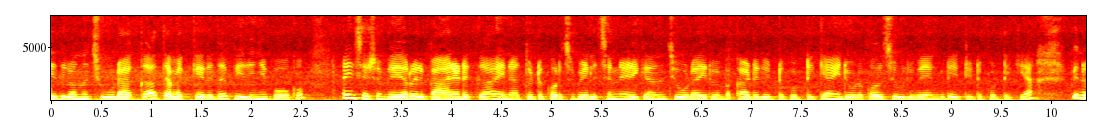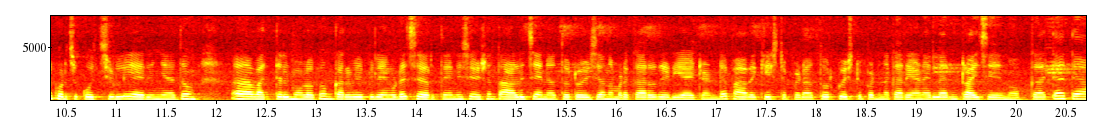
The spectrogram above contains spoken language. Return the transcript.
രീതിയിലൊന്ന് ചൂടാക്കുക. തിളക്കരുത് പിരിഞ്ഞു പോകും. അതിനുശേഷം വേറൊരു പാൻ എടുക്കുക. അതിനകത്തോട്ട് കുറച്ച് വെളിച്ചെണ്ണ ഒഴിക്കുക. അത് ചൂടായി വരുമ്പോൾ കടുക് ഇട്ട് പൊട്ടിക്കുക. അതിന്റെ കൂടെ കുറച്ച് ഉലുവയും കൂടി ഇട്ടിട്ട് പൊട്ടിക്കുക. പിന്നെ കുറച്ച് കൊച്ചുള്ളി അരിഞ്ഞതും വറ്റൽമുളകും കറിവേപ്പിലയും കൂടെ ചേർത്തതിന് ശേഷം താളിച്ച് അതിനകത്തോട്ട് ഒഴിച്ചാൽ നമ്മുടെ കറി റെഡിയായിട്ടുണ്ട് പാവയ്ക്ക് ഇഷ്ടപ്പെടാത്തവർക്കും ഇഷ്ടപ്പെടുന്ന കറിയാണ്. എല്ലാവരും ട്രൈ ചെയ്ത് നോക്കുക. ടാറ്റാ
